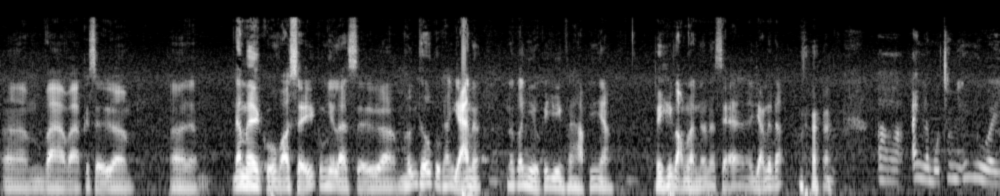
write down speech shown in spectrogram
uh, và và cái sự uh, uh, đam mê của võ sĩ cũng như là sự ờ, hứng thú của khán giả nữa. Nó có nhiều cái duyên phải hợp với nhau. Thì hy vọng là nó nó sẽ dẫn đến đó. À, anh là một trong những người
